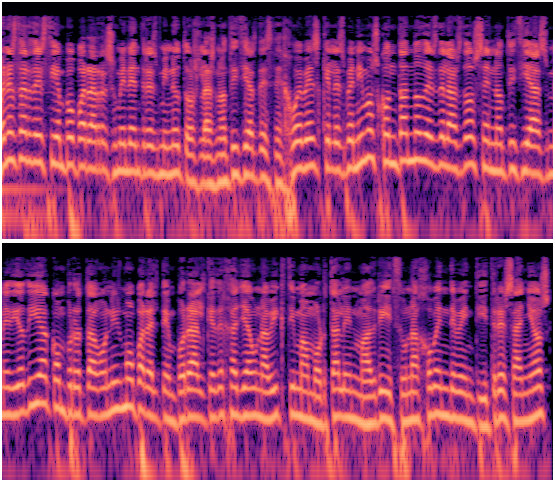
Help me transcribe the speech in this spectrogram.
Buenas tardes, tiempo para resumir en tres minutos las noticias de este jueves que les venimos contando desde las dos en Noticias Mediodía con protagonismo para el temporal que deja ya una víctima mortal en Madrid, una joven de 23 años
